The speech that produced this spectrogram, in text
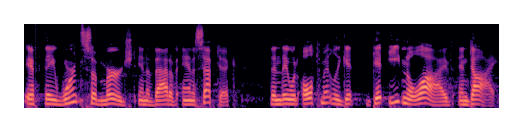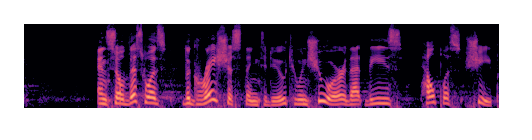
If they weren't submerged in a vat of antiseptic, then they would ultimately get, get eaten alive and die. And so, this was the gracious thing to do to ensure that these helpless sheep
